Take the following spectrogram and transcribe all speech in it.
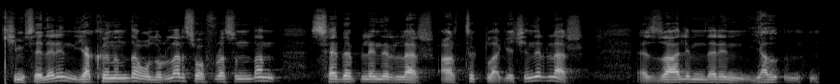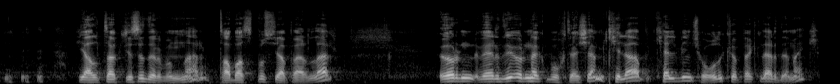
kimselerin yakınında olurlar, sofrasından sebeplenirler, artıkla geçinirler. E, zalimlerin yal, yaltakçısıdır bunlar, tabaspus yaparlar. Ör, verdiği örnek muhteşem, kilab, kelbin çoğulu köpekler demek.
